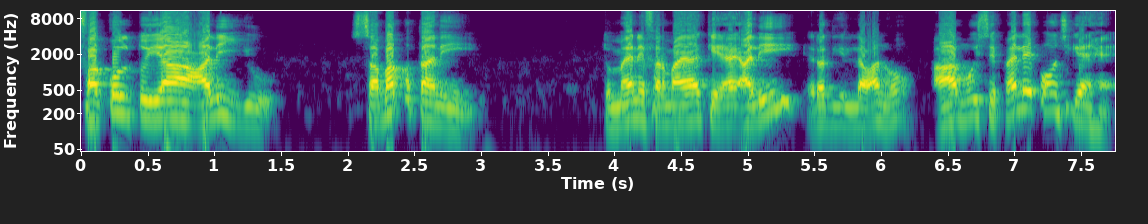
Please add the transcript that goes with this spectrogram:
فقل تو یا علی سبق تو میں نے فرمایا کہ اے علی رضی اللہ عنہ، آپ مجھ سے پہلے پہنچ گئے ہیں۔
